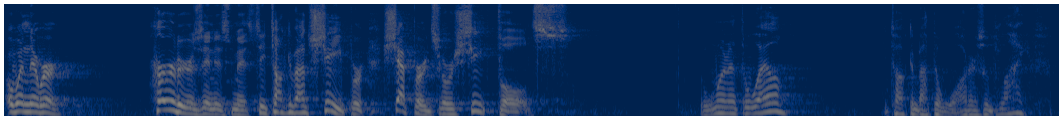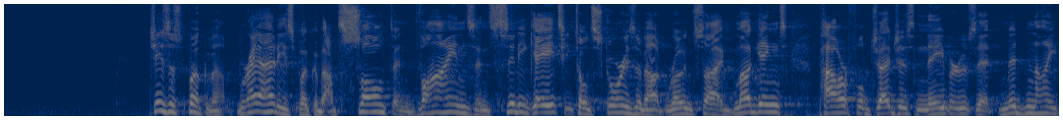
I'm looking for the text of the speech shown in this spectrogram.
Or when there were herders in his midst, he talked about sheep or shepherds or sheepfolds. The one at the well, he talked about the waters of life. Jesus spoke about bread, he spoke about salt and vines and city gates. He told stories about roadside muggings, powerful judges, neighbors at midnight,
